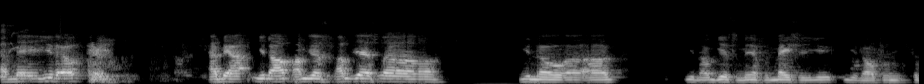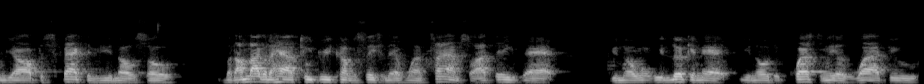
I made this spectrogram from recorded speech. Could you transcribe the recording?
I mean, you know, I mean, I, you know, I'm just, I'm just, uh, you know, uh, uh, you know, get some information, you, you know, from from y'all perspective, you know. So, but I'm not gonna have two, three conversations at one time. So I think that, you know, when we're looking at, you know, the question is why do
